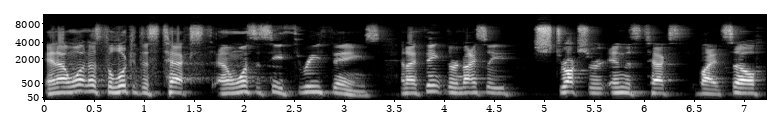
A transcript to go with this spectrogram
And I want us to look at this text and I want us to see three things. And I think they're nicely structured in this text by itself.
